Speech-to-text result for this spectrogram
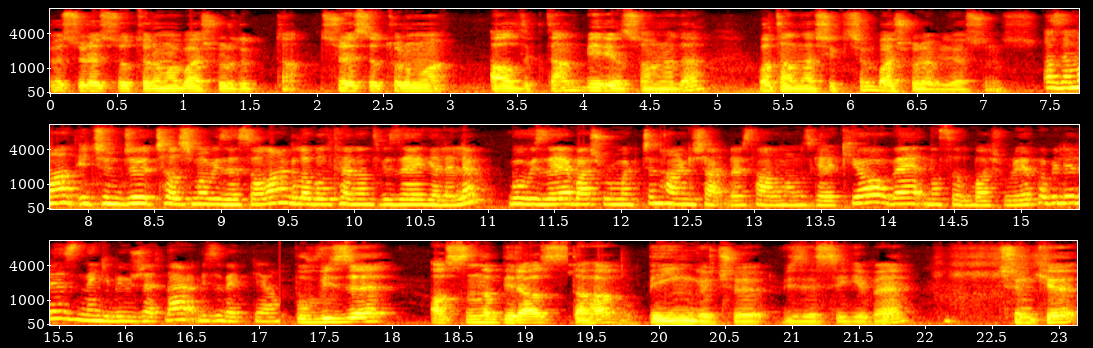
Ve süresiz oturuma başvurduktan, süresiz oturumu aldıktan bir yıl sonra da vatandaşlık için başvurabiliyorsunuz. O zaman üçüncü çalışma vizesi olan Global Talent vizeye gelelim. Bu vizeye başvurmak için hangi şartları sağlamamız gerekiyor ve nasıl başvuru yapabiliriz? Ne gibi ücretler bizi bekliyor? Bu vize aslında biraz daha beyin göçü vizesi gibi. Çünkü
